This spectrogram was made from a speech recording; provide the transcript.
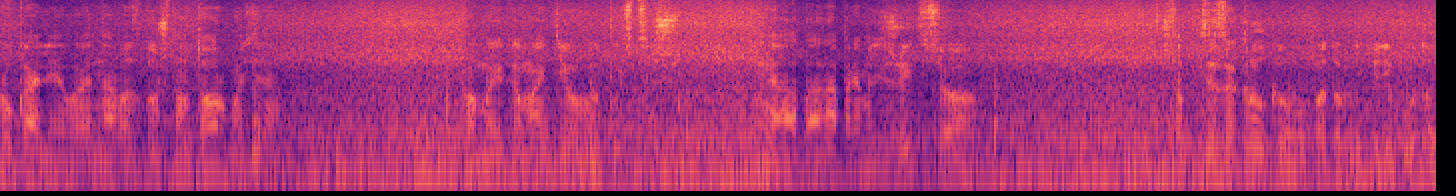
Рука левая на воздушном тормозе. По моей команде его выпустишь. Не, а она прям лежит, все. Чтобы ты закрылку ему потом не перепутал.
